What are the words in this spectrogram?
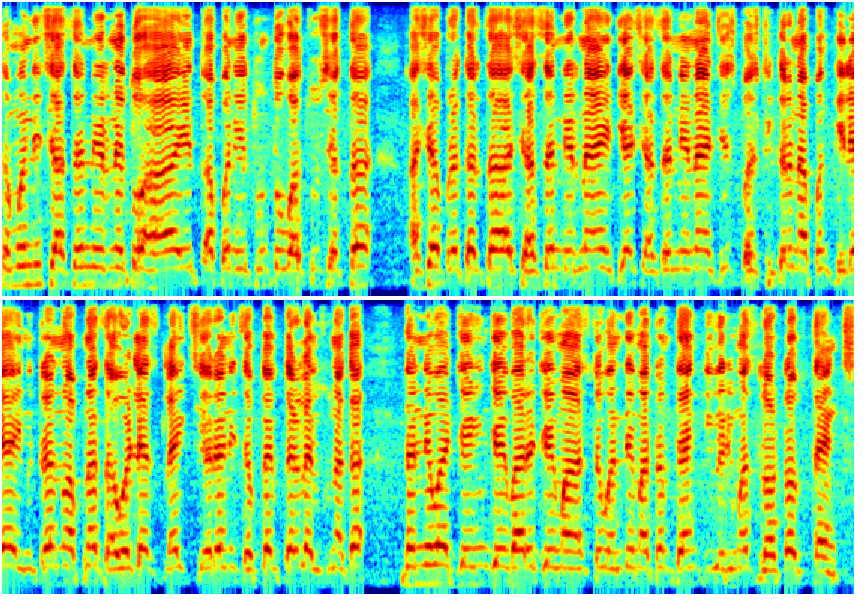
संबंधित शासन निर्णय तो हा आपण येथून तो वाचू शकता. अशा प्रकारचा हा शासन निर्णय आहे. या शासन निर्णयाचे स्पष्टीकरण आपण केले आहे. मित्रांनो आपणास आवडल्यास लाईक शेअर आणि सबस्क्राईब करायला विसरू नका. धन्यवाद. जय हिंद जय भारत जय महाराष्ट्र. वंदे मातरम. Thank you very much lot of thanks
